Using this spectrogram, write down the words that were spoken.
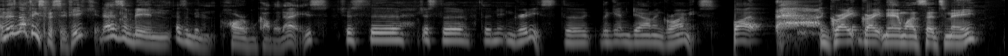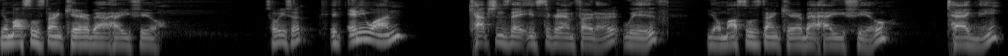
And there's nothing specific. It hasn't been hasn't been a horrible couple of days. Just the just the the nit and gritties, the the getting down and grimies. But a great great man once said to me, "Your muscles don't care about how you feel." So what you said? If anyone captions their Instagram photo with "Your muscles don't care about how you feel," tag me,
